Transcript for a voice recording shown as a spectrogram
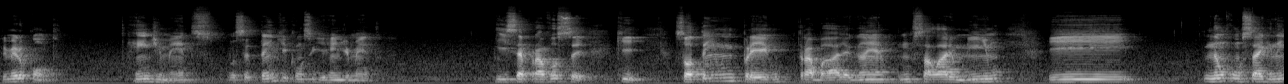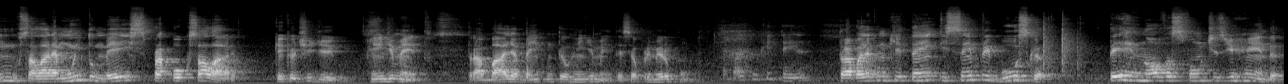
primeiro ponto, rendimentos. Você tem que conseguir rendimento. Isso é para você que só tem um emprego, trabalha, ganha um salário mínimo e não consegue nem o salário é muito mês para pouco salário. O que, que eu te digo? Rendimento. Trabalha bem com o teu rendimento. Esse é o primeiro ponto. Trabalha com o que tem, né? Trabalha com o que tem e sempre busca ter novas fontes de renda.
